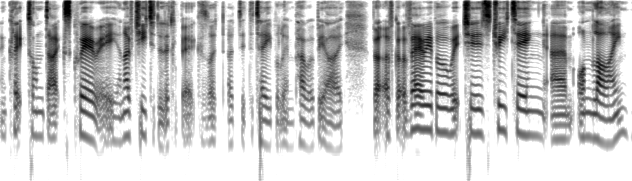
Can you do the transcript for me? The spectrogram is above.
and clicked on DAX query and I've cheated a little bit because I, I, did the table in Power BI but I've got a variable which is treating um, online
